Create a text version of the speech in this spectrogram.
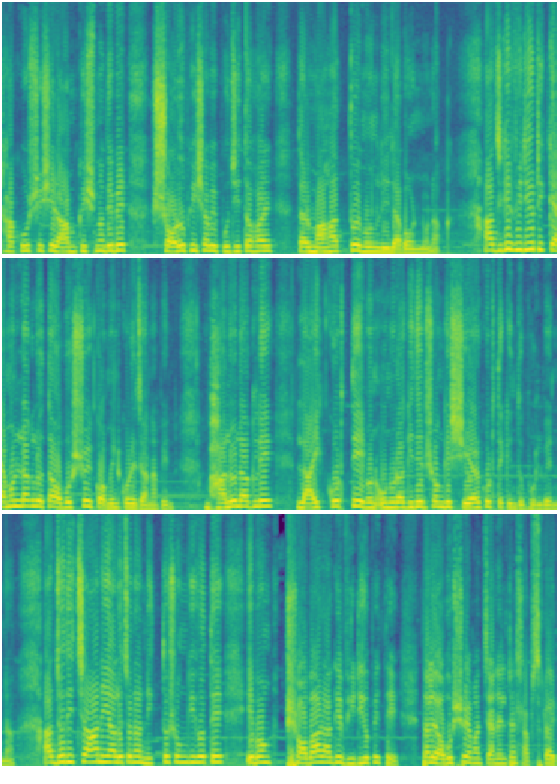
ঠাকুর শ্রী রামকৃষ্ণদেবের স্বরূপ হিসাবে পূজিত হয় তার মাহাত্ম্য এবং লীলা বর্ণনা। আজকের ভিডিওটি কেমন লাগল তা অবশ্যই কমেন্ট করে জানাবেন। ভালো লাগলে লাইক করতে এবং অনুরাগীদের সঙ্গে শেয়ার করতে কিন্তু ভুলবেন না। আর যদি চান এই আলোচনার নিত্যসঙ্গী হতে এবং সবার আগে ভিডিও পেতে, তাহলে অবশ্যই আমার চ্যানেলটা সাবস্ক্রাইব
